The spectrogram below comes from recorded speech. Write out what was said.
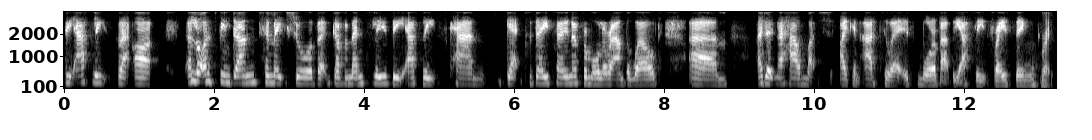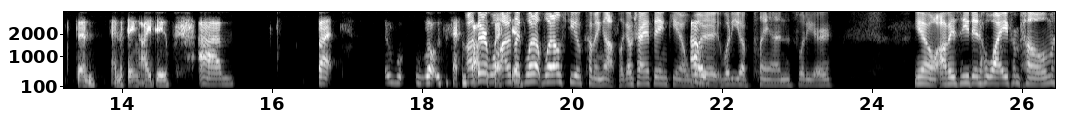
the athletes that are a lot has been done to make sure that governmentally the athletes can get to Daytona from all around the world. Um, I don't know how much I can add to it. It's more about the athletes racing right. than anything I do. Um, but what was the second part? Other, the well, question? I was like, what what else do you have coming up? Like, I'm trying to think. You know, what Oh. what do you have plans? What are your, you know, obviously you did Hawaii from home,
